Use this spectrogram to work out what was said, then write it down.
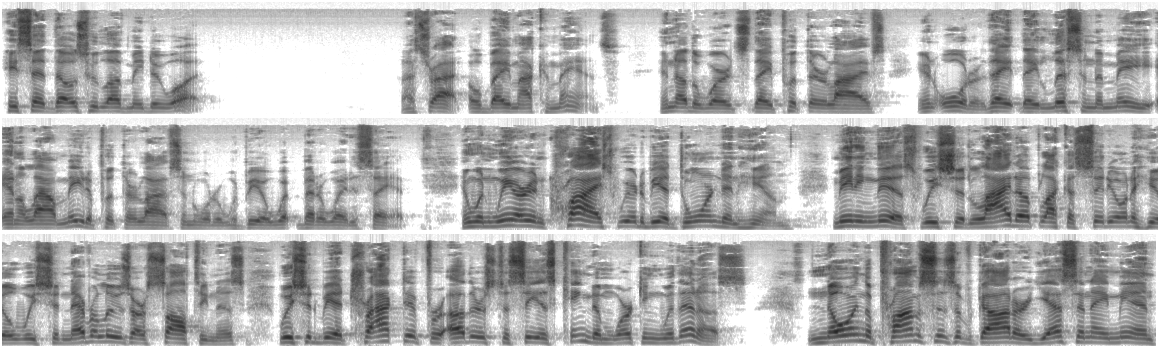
He said, Those who love me do what? That's right, obey my commands. In other words, they put their lives in order. They, they listen to me and allow me to put their lives in order, would be a w- better way to say it. And when we are in Christ, we are to be adorned in Him, meaning this we should light up like a city on a hill. We should never lose our saltiness. We should be attractive for others to see His kingdom working within us. Knowing the promises of God are yes and amen,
